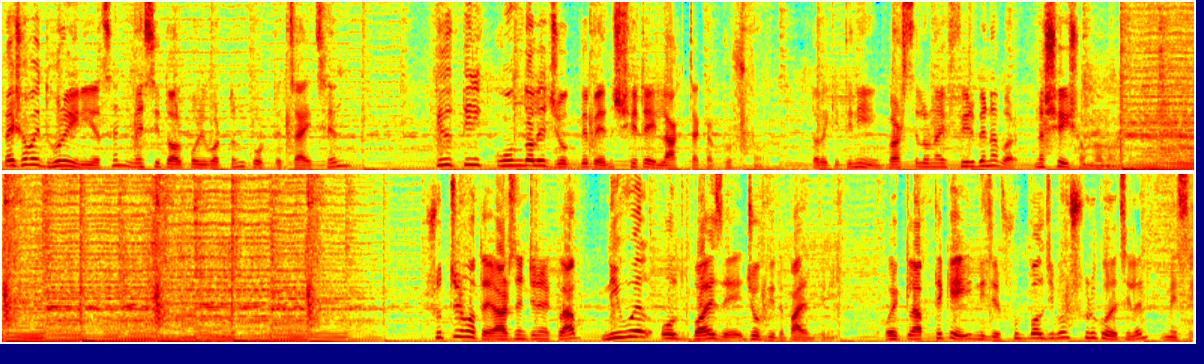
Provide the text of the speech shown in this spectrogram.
তাই সবাই ধরেই নিয়েছেন, মেসি দল পরিবর্তন করতে চাইছেন কিন্তু তিনি কোন দলে যোগ দেবেন সেটাই লাখ টাকার প্রশ্ন। তবে কি তিনি বার্সেলোনায় ফিরবেন আবার? না সেই সম্ভাবনা। সূত্রের মতে, আর্জেন্টিনার ক্লাব নিউয়েল ওল্ড বয়েজে যোগ দিতে পারেন তিনি। ওই ক্লাব থেকেই নিজের ফুটবল জীবন শুরু করেছিলেন মেসি।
